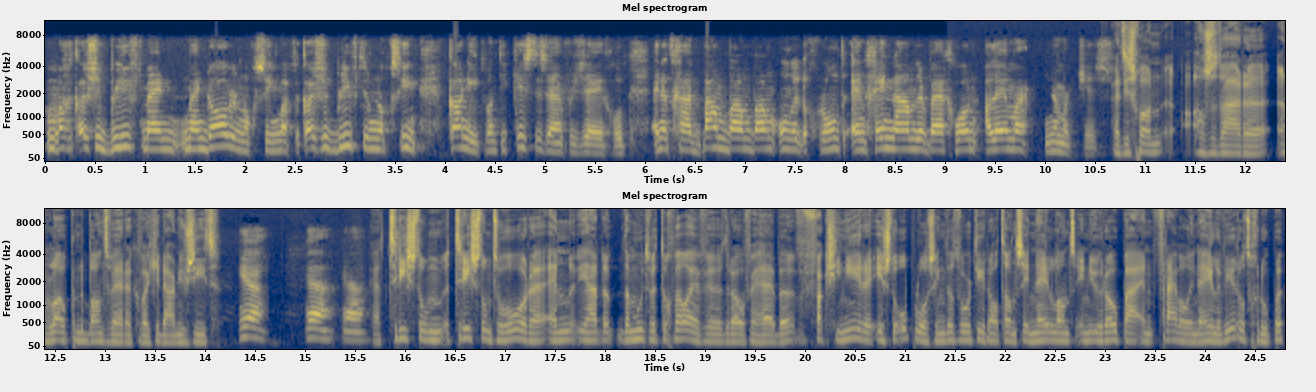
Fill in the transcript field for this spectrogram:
Mag ik alsjeblieft mijn, mijn doden nog zien? Mag ik alsjeblieft hem nog zien? Kan niet, want die kisten zijn verzegeld. En het gaat bam, bam, bam onder de grond. En geen naam erbij, gewoon alleen maar nummertjes. Het is gewoon als het ware een lopende bandwerk wat je daar nu ziet. Ja ja, ja. ja triest, om, triest om te horen. En ja, dan, dan moeten we het toch wel even erover hebben. Vaccineren is de oplossing. Dat wordt hier althans in Nederland, in Europa en vrijwel in de hele wereld geroepen.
